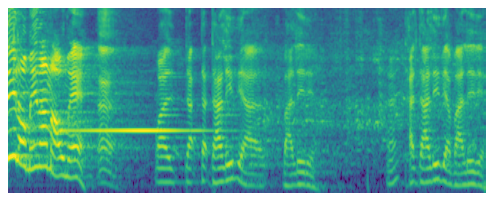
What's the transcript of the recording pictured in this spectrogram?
သိလို့မေးသားမအောင်မယ်အဲဟိုဒါဒါဒါလေးတွေကဗာလေးတွေဟမ်ဒါဒါလေးတွေကဗာလေးတွေ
